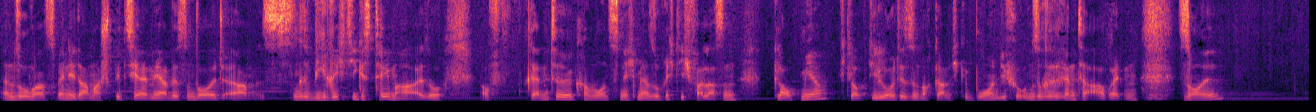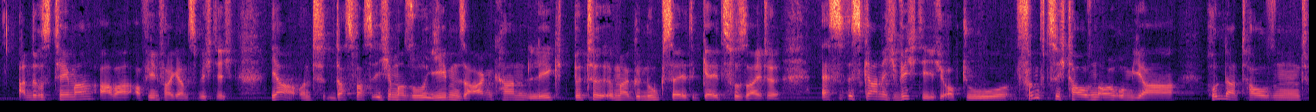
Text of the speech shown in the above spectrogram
und sowas was, wenn ihr da mal speziell mehr wissen wollt. Ähm, ist ein richtiges Thema. Also auf Rente können wir uns nicht mehr so richtig verlassen. Glaubt mir, ich glaube, die Leute sind noch gar nicht geboren, die für unsere Rente arbeiten sollen. Anderes Thema, aber auf jeden Fall ganz wichtig. Ja, und das, was ich immer so jedem sagen kann, legt bitte immer genug Geld zur Seite. Es ist gar nicht wichtig, ob du 50.000 Euro im Jahr, 100.000,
